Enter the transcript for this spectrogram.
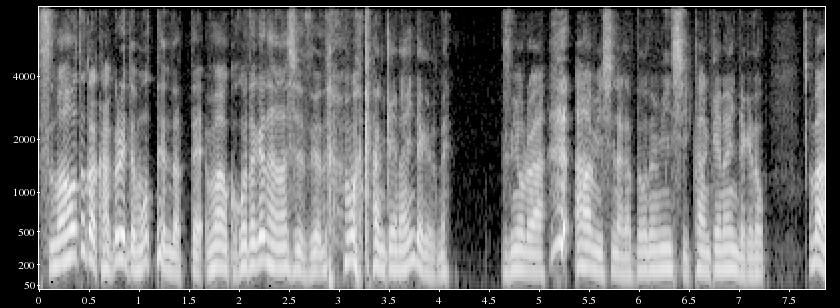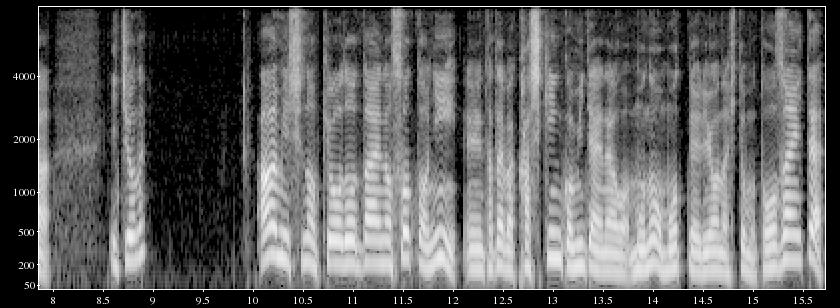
スマホとか隠れて持ってんだって。まあ、ここだけの話ですよ。関係ないんだけどね。別に俺は アーミッシュなんかどうでもいいし、関係ないんだけど。まあ、一応ね、アーミッシュの共同体の外に、えー、例えば貸金庫みたいなものを持っているような人も当然いて、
